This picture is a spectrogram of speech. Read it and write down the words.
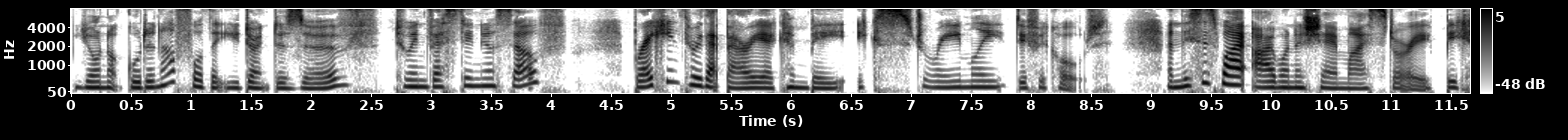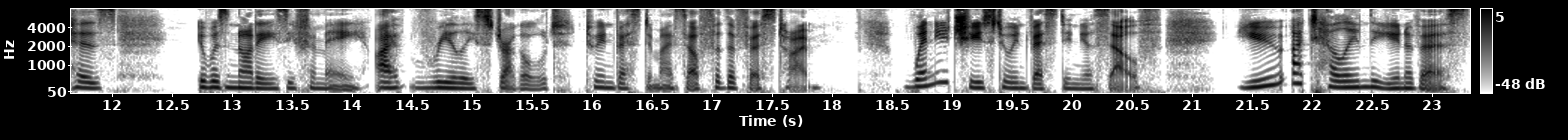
you're not good enough, or that you don't deserve to invest in yourself, breaking through that barrier can be extremely difficult. And this is why I want to share my story because it was not easy for me. I really struggled to invest in myself for the first time. When you choose to invest in yourself, you are telling the universe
